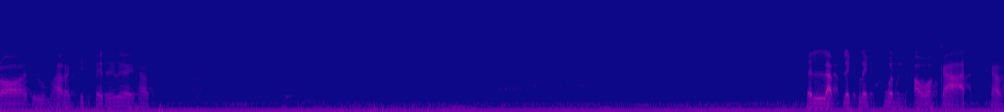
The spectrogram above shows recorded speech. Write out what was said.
รอดูภารกิจไปเรื่อย ๆ ครับเป็นแลบเล็ก ๆ บนอวกาศครับ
